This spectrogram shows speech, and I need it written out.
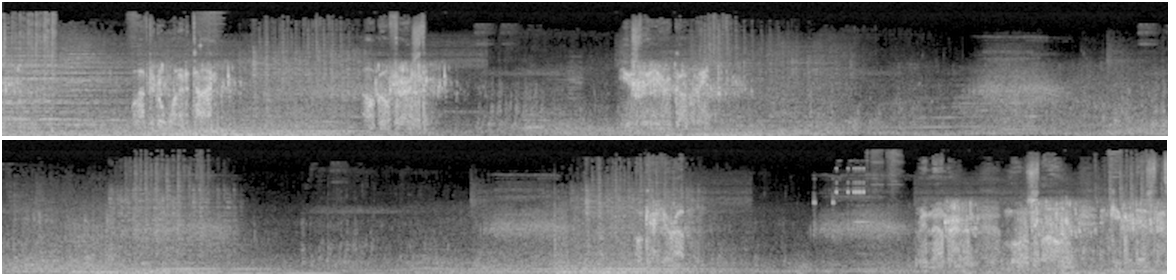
We'll have to go one at a time. I'll go first. You stay here and cover me. Okay, you're up. Remember, move slow and keep your distance.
